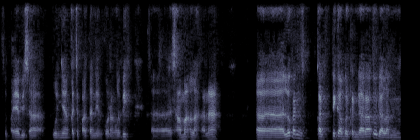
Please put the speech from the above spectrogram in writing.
Supaya bisa punya kecepatan yang kurang lebih uh, sama lah karena uh, lo kan ketika berkendara tuh dalam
